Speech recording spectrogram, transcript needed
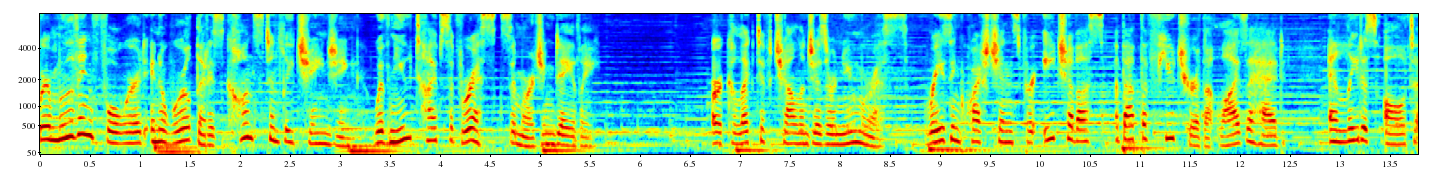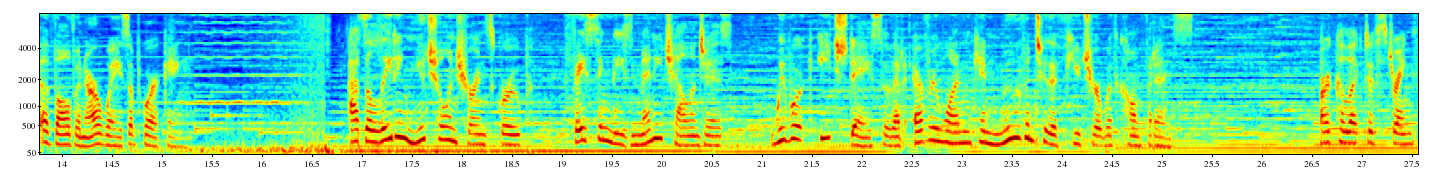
We're moving forward in a world that is constantly changing, with new types of risks emerging daily. Our collective challenges are numerous, raising questions for each of us about the future that lies ahead and lead us all to evolve in our ways of working. As a leading mutual insurance group facing these many challenges, we work each day so that everyone can move into the future with confidence. Our collective strength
